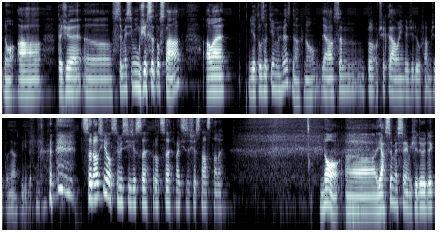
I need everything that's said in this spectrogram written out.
No a takže uh, si myslím, může se to stát, ale je to zatím v hvězdách. No. Já jsem pln očekávání, takže doufám, že to nějak vyjde. Co dalšího si myslíš, že se v roce 2016 stane? No, uh, já si myslím, že dojde k,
